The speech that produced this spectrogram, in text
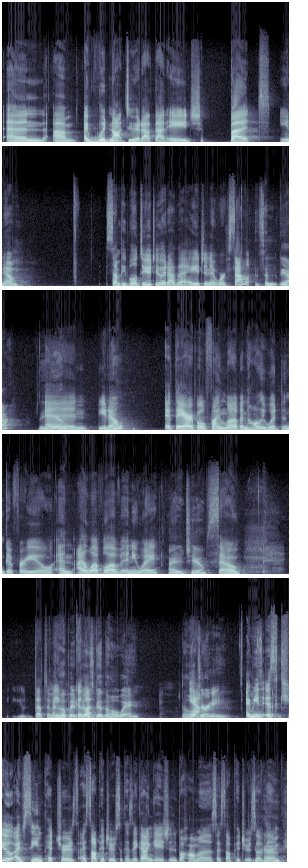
and um, I would not do it at that age. But you know, some people do do it at that age, and it works out. Some, yeah. They do. And you know, if they are able to find love in Hollywood, then good for you. And I love love anyway, I do too. so that's I mean, I hope it good feels luck. good the whole way. The whole Yeah. journey. I mean, it's cute. I've seen pictures. I saw pictures because they got engaged in the Bahamas. I saw pictures of them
